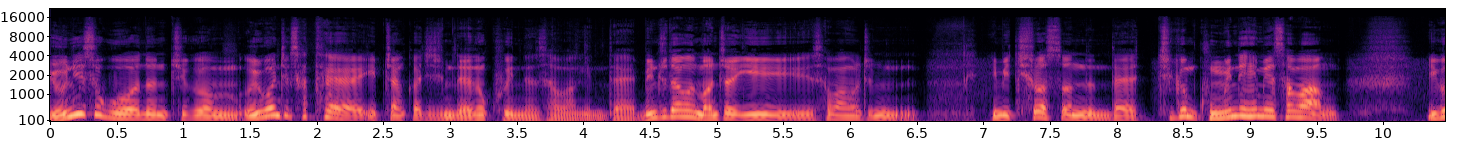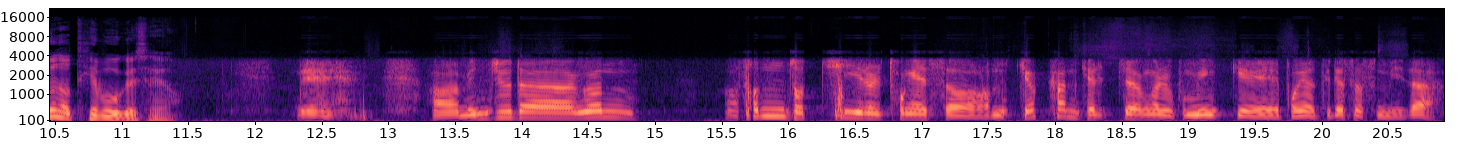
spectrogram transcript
윤희숙 의원은 지금 의원직 사퇴 입장까지 지금 내놓고 있는 상황인데 민주당은 먼저 이 상황을 좀 이미 치렀었는데 지금 국민의힘의 상황 이건 어떻게 보고 계세요? 네, 아, 민주당은 선 조치를 통해서 엄격한 결정을 국민께 보여드렸었습니다.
